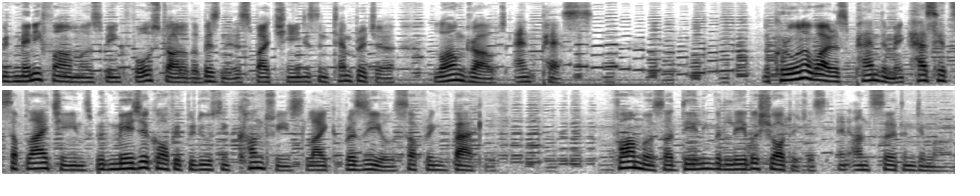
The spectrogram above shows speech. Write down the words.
with many farmers being forced out of the business by changes in temperature, long droughts, and pests. The coronavirus pandemic has hit supply chains with major coffee producing countries like Brazil suffering badly. Farmers are dealing with labor shortages and uncertain demand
